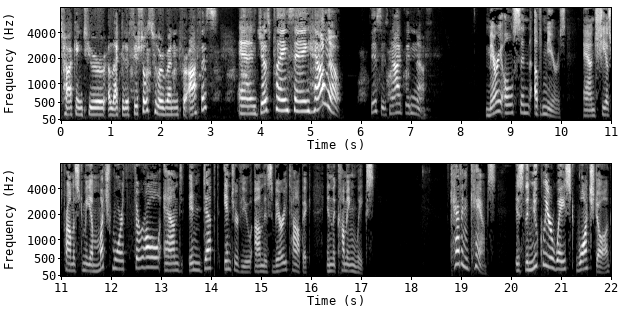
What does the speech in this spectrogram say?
talking to your elected officials who are running for office, and just plain saying, hell no, this is not good enough. Mary Olson of NIRS, and she has promised me a much more thorough and in depth interview on this very topic in the coming weeks. Kevin Kamps is the nuclear waste watchdog.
